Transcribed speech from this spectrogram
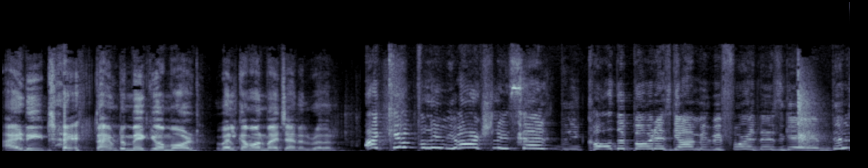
ID. Time to make your mod. Welcome on my channel, brother. I can't believe you actually said you called the Botez Gambit before this game. This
